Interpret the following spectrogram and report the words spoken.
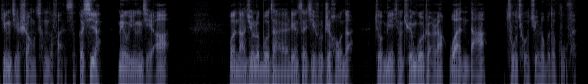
引起上层的反思。可惜啊，没有引起啊。万达俱乐部在联赛结束之后呢，就面向全国转让万达足球俱乐部的股份。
